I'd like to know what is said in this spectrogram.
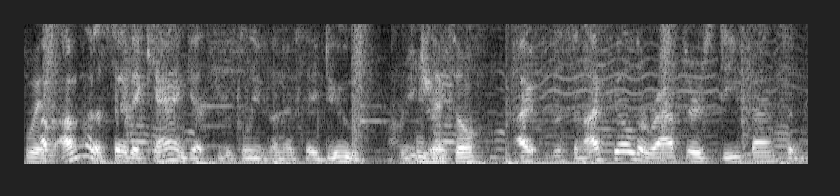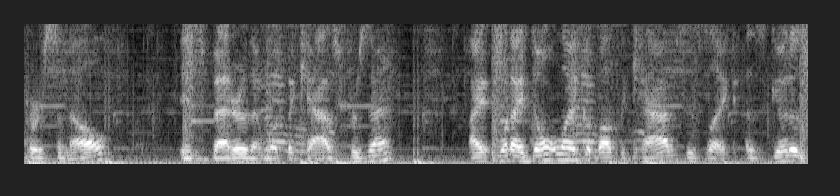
With I'm, I'm gonna say they can get through Cleveland if they do reach. you it. think so? I listen. I feel the Raptors' defense and personnel is better than what the Cavs present. I what I don't like about the Cavs is like as good as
